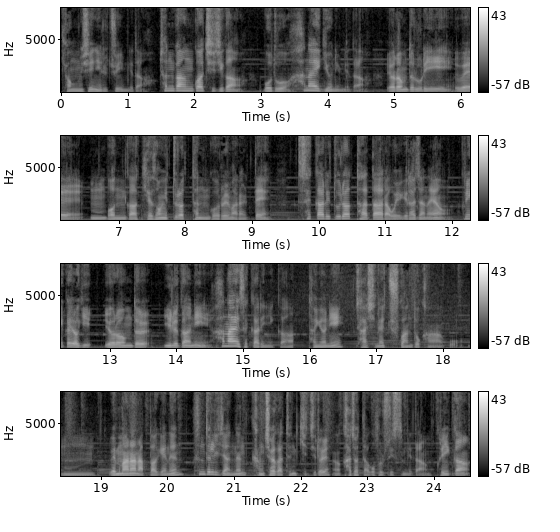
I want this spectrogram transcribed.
경신일주입니다. 천간과 지지가 모두 하나의 기운입니다. 여러분들 우리 왜 음, 뭔가 개성이 뚜렷한 거를 말할 때 색깔이 뚜렷하다라고 얘기를 하잖아요. 그러니까 여기 여러분들 일간이 하나의 색깔이니까 당연히 자신의 주관도 강하고 음, 웬만한 압박에는 흔들리지 않는 강철 같은 기질을 어, 가졌다고 볼 수 있습니다. 그러니까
